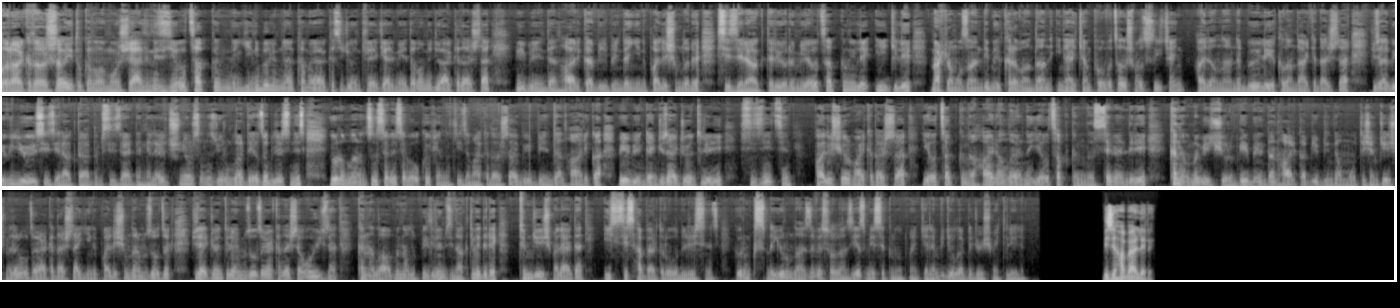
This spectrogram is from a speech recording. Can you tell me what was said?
Merhabalar arkadaşlar YouTube kanalıma hoş geldiniz. Yağı Tapkın'ın yeni bölümden kamera arkası görüntüleri gelmeye devam ediyor arkadaşlar. Birbirinden harika birbirinden yeni paylaşımları sizlere aktarıyorum. Yağı Tapkın ile ilgili Mert Ramazan Demir karavandan inerken prova çalışması için hayranlarına böyle yakalandı arkadaşlar. Güzel bir videoyu sizlere aktardım. Sizler de neler düşünüyorsanız yorumlarda yazabilirsiniz. Yorumlarınızı seve seve okuyup yanıtlayacağım arkadaşlar. Birbirinden harika, birbirinden güzel görüntüleri size için paylaşıyorum arkadaşlar. Yağı Tapkın'ı hayranlarını, Yağı Tapkın'ı sevenleri kanalıma bekliyorum. Birbirinden harika, birbirinden muhteşem gelişmeler olacak arkadaşlar. Yeni paylaşımlarımız olacak. Güzel görüntülerimiz olacak arkadaşlar. O yüzden kanala abone olup bildirim zilini aktif ederek tüm gelişmelerden işsiz haberdar olabilirsiniz. Yorum kısmında yorumlarınızı ve sorularınızı yazmayı sakın unutmayın. Gelen videolarda görüşmek dileğiyle. Dizi haberleri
